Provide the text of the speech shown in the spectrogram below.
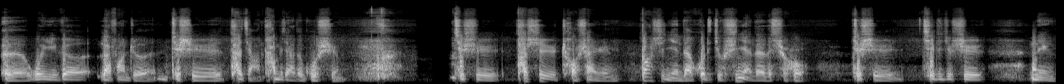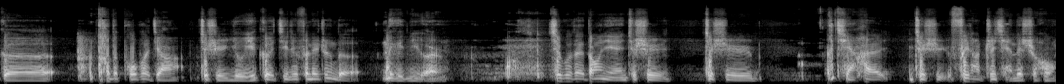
呃，我有一个来访者，就是他讲他们家的故事。就是他是潮汕人，八十年代或者九十年代的时候，就是其实就是那个他的婆婆家就是有一个精神分裂症的那个女儿，结果在当年就是就是钱还就是非常值钱的时候，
